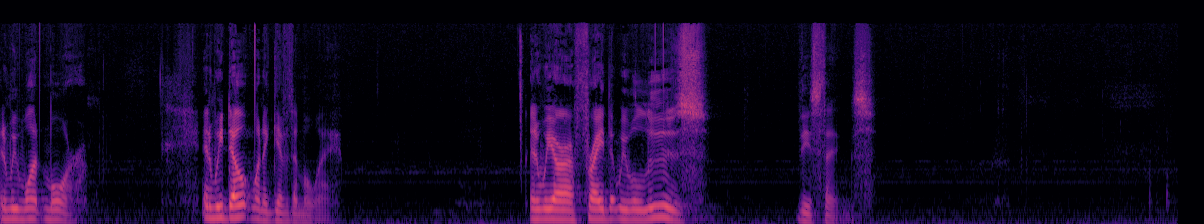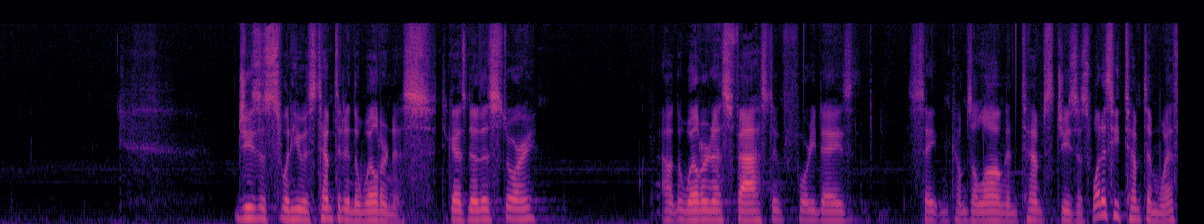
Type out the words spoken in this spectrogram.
And we want more. And we don't want to give them away. And we are afraid that we will lose these things. Jesus, when he was tempted in the wilderness, do you guys know this story? Out in the wilderness, fasting for 40 days, Satan comes along and tempts Jesus, what does he tempt him with?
